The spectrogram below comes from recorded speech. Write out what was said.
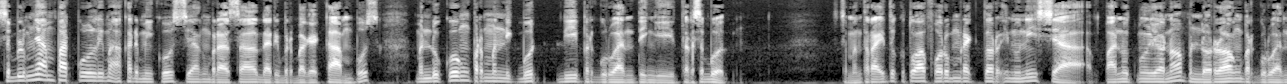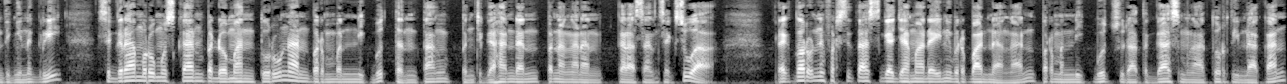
Sebelumnya 45 akademikus yang berasal dari berbagai kampus mendukung Permendikbud di perguruan tinggi tersebut. Sementara itu Ketua Forum Rektor Indonesia, Panut Mulyono mendorong perguruan tinggi negeri segera merumuskan pedoman turunan Permendikbud tentang pencegahan dan penanganan kekerasan seksual. Rektor Universitas Gajah Mada ini berpandangan Permendikbud sudah tegas mengatur tindakan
